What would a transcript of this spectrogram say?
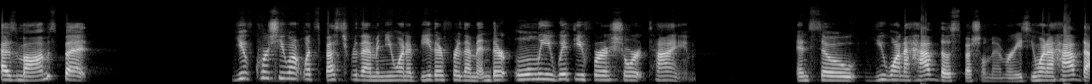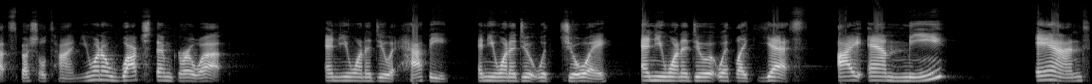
as moms, but you of course you want what's best for them and you want to be there for them and they're only with you for a short time. And so you want to have those special memories. You want to have that special time. You want to watch them grow up. And you want to do it happy and you want to do it with joy and you want to do it with like, yes, I am me and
